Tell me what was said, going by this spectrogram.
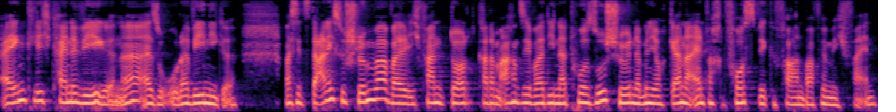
eigentlich keine Wege, ne? Also oder wenige. Was jetzt da nicht so schlimm war, weil ich fand dort gerade am Achensee war die Natur so schön, da bin ich auch gerne einfach einen Forstweg gefahren, war für mich fein.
